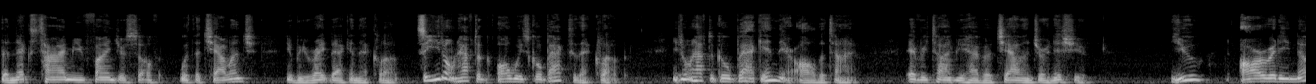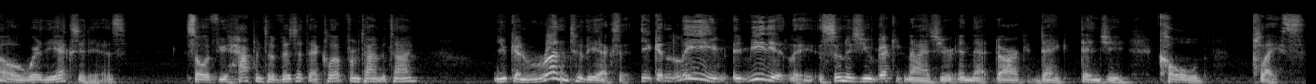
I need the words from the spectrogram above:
the next time you find yourself with a challenge, you'll be right back in that club. So you don't have to always go back to that club. You don't have to go back in there all the time, every time you have a challenge or an issue. You already know where the exit is. So if you happen to visit that club from time to time, you can run to the exit. You can leave immediately as soon as you recognize you're in that dark, dank, dingy, cold place.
